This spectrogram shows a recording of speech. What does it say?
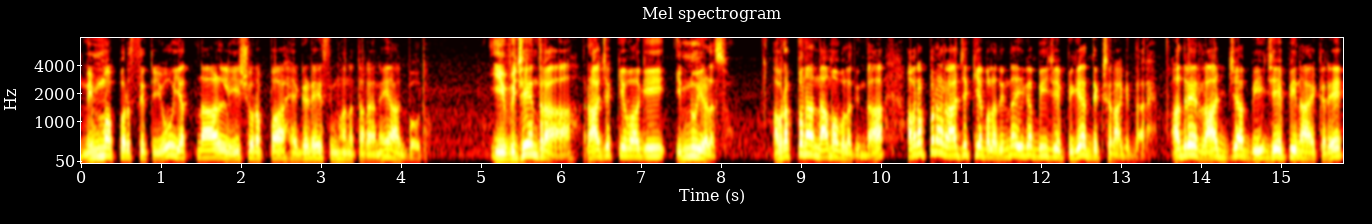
ನಿಮ್ಮ ಪರಿಸ್ಥಿತಿಯು ಯತ್ನಾಳ್, ಈಶ್ವರಪ್ಪ, ಹೆಗಡೆ, ಸಿಂಹನ ಥರನೇ ಆಗ್ಬೋದು. ಈ ವಿಜೇಂದ್ರ ರಾಜಕೀಯವಾಗಿ ಇನ್ನೂ ಎಳಸು. ಅವರಪ್ಪನ ನಾಮಬಲದಿಂದ, ಅವರಪ್ಪನ ರಾಜಕೀಯ ಬಲದಿಂದ ಈಗ ಬಿ ಜೆ ಪಿಗೆ ಅಧ್ಯಕ್ಷರಾಗಿದ್ದಾರೆ. ಆದರೆ ರಾಜ್ಯ ಬಿ ಜೆ ಪಿ ನಾಯಕರೇ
